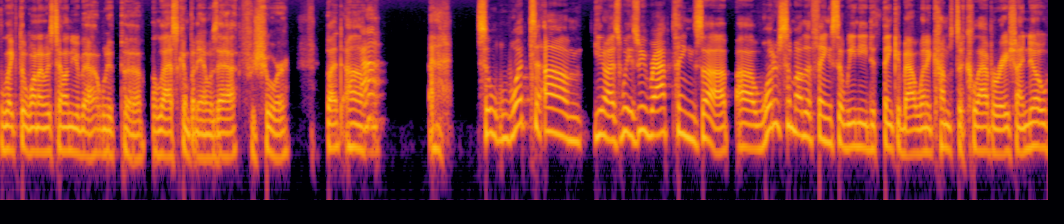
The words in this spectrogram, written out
like the one I was telling you about with uh, the last company I was at for sure. But um, yeah So, what um, you know, as we as we wrap things up, uh, what are some other things that we need to think about when it comes to collaboration? I know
